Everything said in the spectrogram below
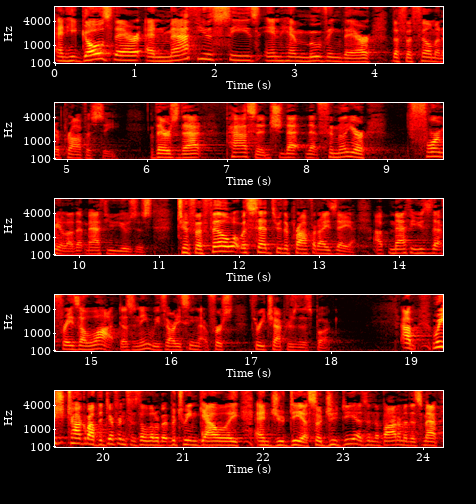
And he goes there, and Matthew sees in him moving there the fulfillment of prophecy. There's that passage, that, that familiar formula that Matthew uses to fulfill what was said through the prophet Isaiah. Uh, Matthew uses that phrase a lot, doesn't he? We've already seen that first three chapters of this book. Um, we should talk about the differences a little bit between Galilee and Judea. So Judea is in the bottom of this map.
